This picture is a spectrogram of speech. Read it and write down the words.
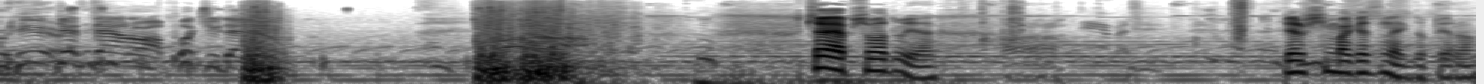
Over here. Get down or I'll put you down. Co ja przeładuję? Pierwszy magazynek dopiero.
